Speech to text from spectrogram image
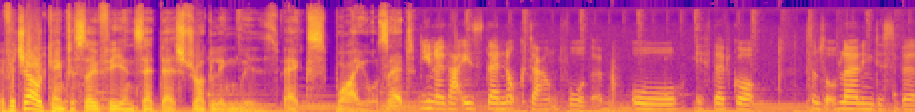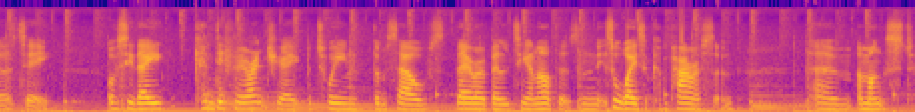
If a child came to Sophie and said they're struggling with X, Y, or Z, You know, that is their knockdown for them, or if they've got some sort of learning disability, obviously they can differentiate between themselves, their ability, and others, and it's always a comparison um, amongst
